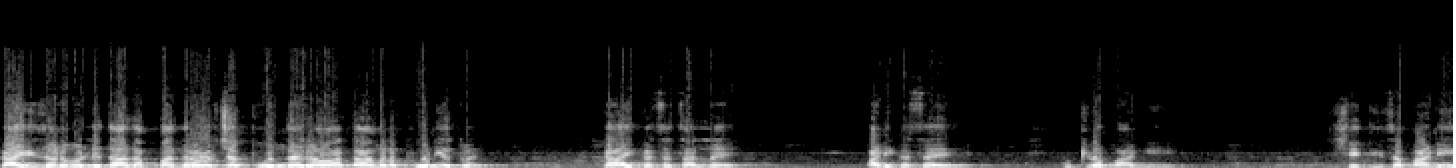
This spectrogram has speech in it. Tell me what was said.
काही जण म्हणले दादा पंधरा वर्षात फोन नाही राहू आता आम्हाला फोन येतोय. काय कसं चाललंय? पाणी कसं आहे? कुठलं पाणी? शेतीचं पाणी?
